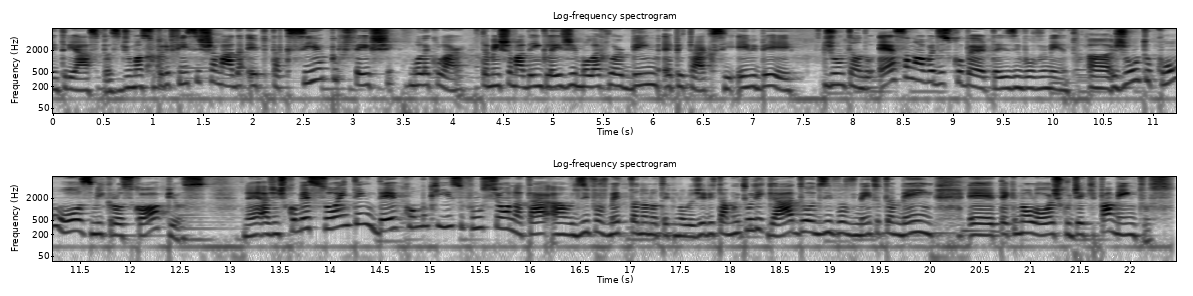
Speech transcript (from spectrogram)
entre aspas, de uma superfície chamada epitaxia por feixe molecular, também chamada em inglês de molecular beam epitaxy, MBE juntando essa nova descoberta e desenvolvimento uh, junto com os microscópios, né, a gente começou a entender como que isso funciona, tá? Ah, o desenvolvimento da nanotecnologia está muito ligado ao desenvolvimento também é, tecnológico de equipamentos.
